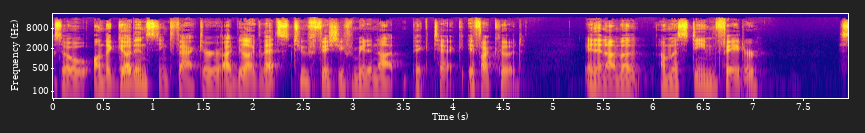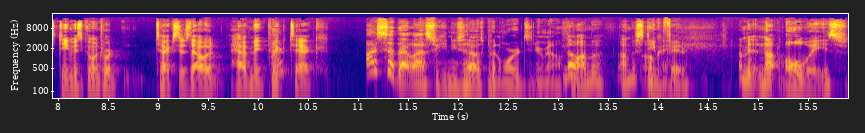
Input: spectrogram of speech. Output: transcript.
so on the gut instinct factor, I'd be like, that's too fishy for me to not pick Tech if I could. And then I'm a I'm a Steam fader. Steam is going toward Texas. That would have me pick Tech. I said that last week, and you said I was putting words in your mouth. No, I'm a I'm a Steam Okay. fader. I mean, not always.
